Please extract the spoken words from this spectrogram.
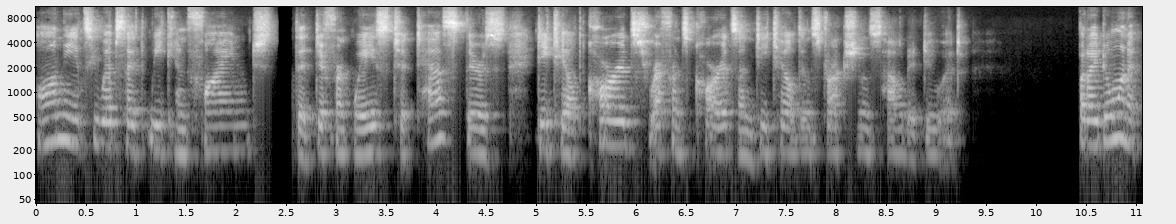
On the IDDSI website, we can find the different ways to test. There's detailed cards, reference cards, and detailed instructions how to do it. But I don't want to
